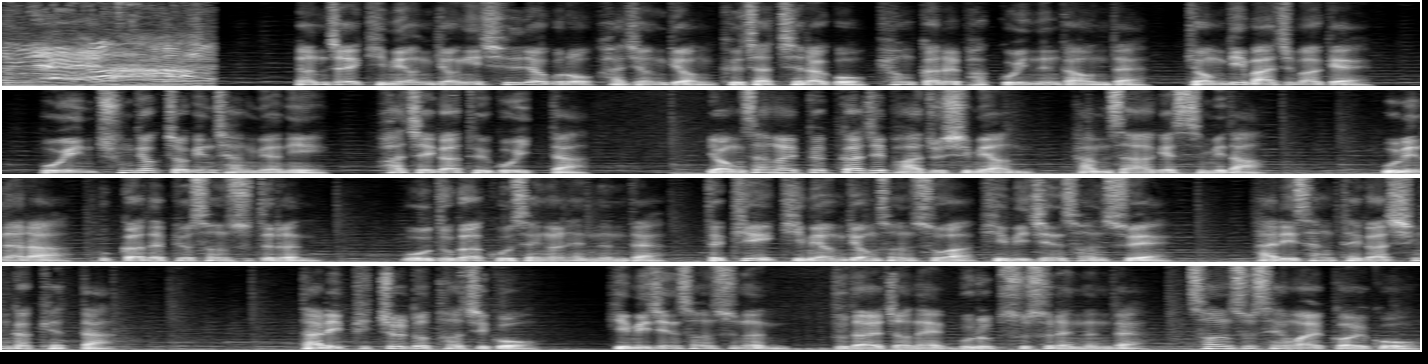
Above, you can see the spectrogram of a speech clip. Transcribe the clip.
승리! 현재 김연경이 실력으로 가시연경 그 자체라고 평가를 받고 있는 가운데 경기 마지막에 보인 충격적인 장면이 화제가 되고 있다. 영상을 끝까지 봐주시면 감사하겠습니다. 우리나라 국가대표 선수들은 모두가 고생을 했는데 특히 김연경 선수와 김희진 선수의 다리 상태가 심각했다. 다리 핏줄도 터지고 김희진 선수는 두 달 전에 무릎 수술했는데 선수 생활 걸고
